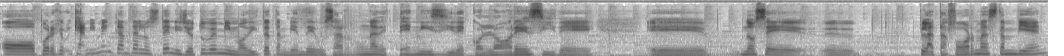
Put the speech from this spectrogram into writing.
o, por ejemplo, que a mí me encantan los tenis. Yo tuve mi modita también de usar una de tenis y de colores y de, eh, no sé, eh, plataformas también.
